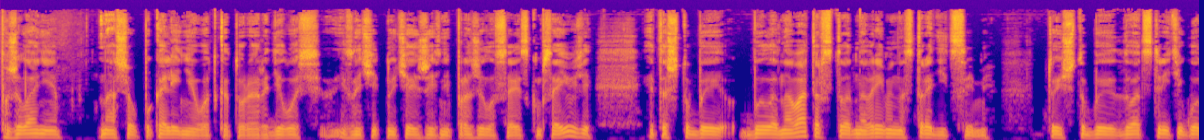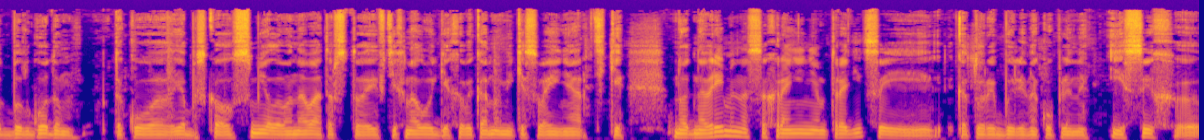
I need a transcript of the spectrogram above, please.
пожелание нашего поколения, вот, которое родилось и значительную часть жизни прожило в Советском Союзе, это чтобы было новаторство одновременно с традициями. То есть, чтобы 23-й год был годом такого, я бы сказал, смелого новаторства и в технологиях, и в экономике освоения Арктики, но одновременно с сохранением традиций, которые были накоплены, и с их, э,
